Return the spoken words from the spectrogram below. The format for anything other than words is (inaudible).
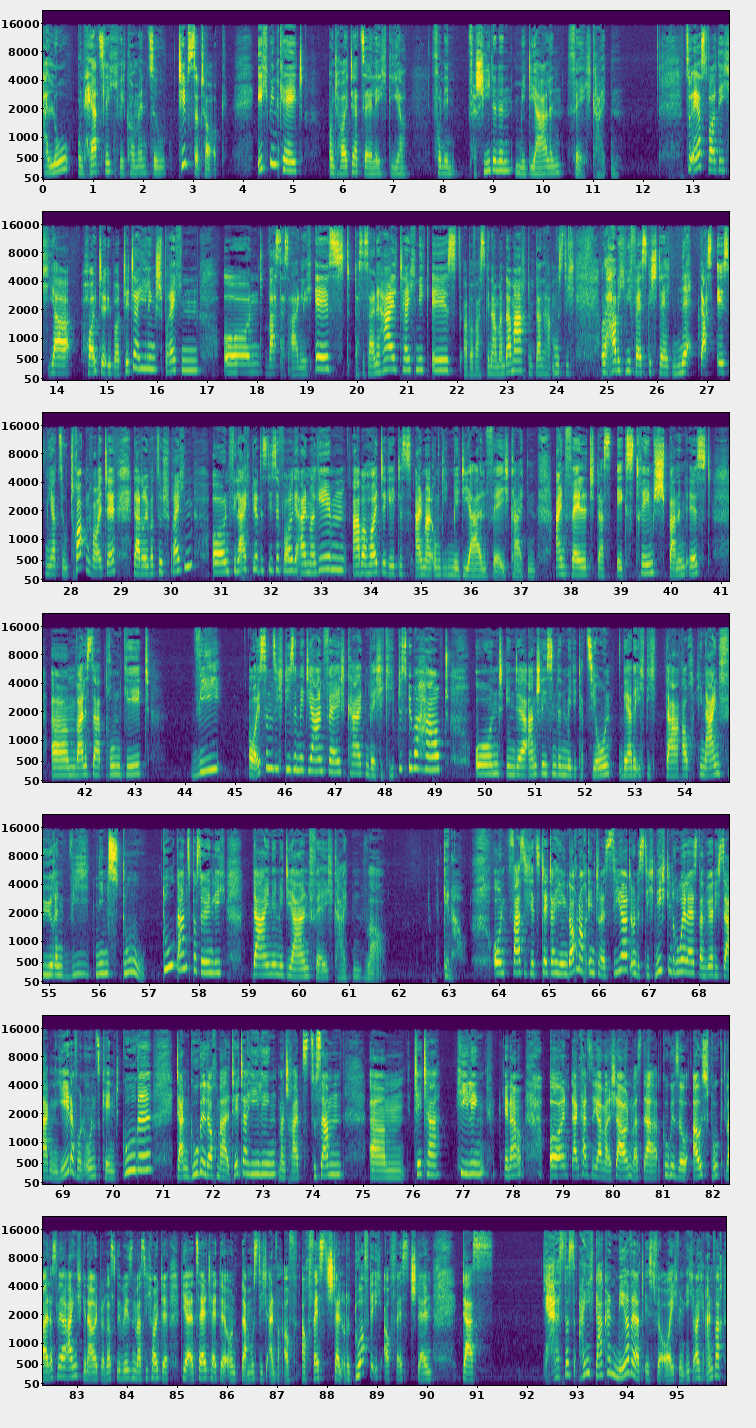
Hallo und herzlich willkommen zu Tipster Talk. Ich bin Kate und heute erzähle ich dir von den verschiedenen medialen Fähigkeiten. Zuerst wollte ich ja heute über Theta Healing sprechen und was das eigentlich ist, dass es eine Heiltechnik ist, aber was genau man da macht. Und dann musste ich oder habe ich wie festgestellt, ne, das ist mir zu trocken heute, darüber zu sprechen. Und vielleicht wird es diese Folge einmal geben, aber heute geht es einmal um die medialen Fähigkeiten. Ein Feld, das extrem spannend ist, ähm, weil es darum geht, wie äußern sich diese medialen Fähigkeiten? Welche gibt es überhaupt? Und in der anschließenden Meditation werde ich dich da auch hineinführen. Wie nimmst du, du ganz persönlich, deine medialen Fähigkeiten wahr? Genau. Und falls sich jetzt Theta Healing doch noch interessiert und es dich nicht in Ruhe lässt, dann würde ich sagen, jeder von uns kennt Google. Dann google doch mal Theta Healing. Man schreibt es zusammen ähm, Theta Healing, genau. Und dann kannst du ja mal schauen, was da Google so ausspuckt, weil das wäre eigentlich genau etwa das gewesen, was ich heute dir erzählt hätte. Und da musste ich einfach auf, auch feststellen oder durfte ich auch feststellen, dass ja, dass das eigentlich gar kein Mehrwert ist für euch, wenn ich euch einfach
